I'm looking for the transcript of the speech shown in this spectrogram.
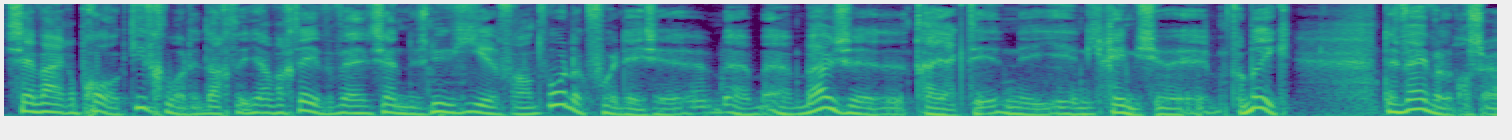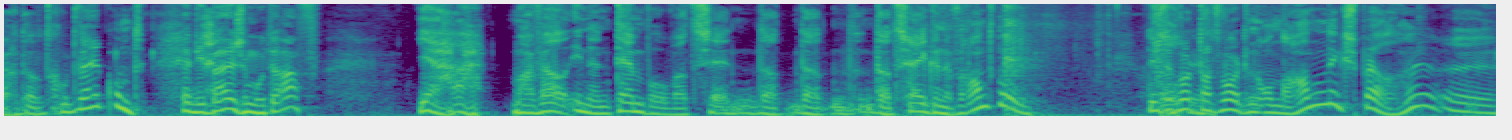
zij waren proactief geworden. Dachten, ja, wacht even, wij zijn dus nu hier verantwoordelijk voor deze uh, buizentrajecten in die, in die chemische fabriek. Dus wij willen wel zorgen dat het goed werk komt. En die buizen moeten af. Ja, maar wel in een tempo wat ze, dat, dat, dat zij kunnen verantwoorden. Dus dat, wordt, dat wordt een onderhandelingsspel. Hè? Uh,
